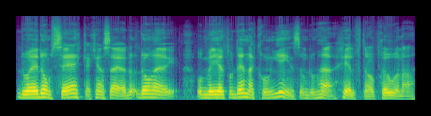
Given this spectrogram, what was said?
då är de säkra kan jag säga. De, de är, och med hjälp av denna kronologin som de här hälften av proverna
